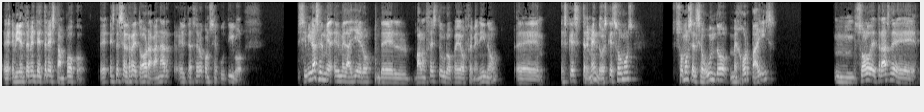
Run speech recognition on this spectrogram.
Eh, evidentemente, tres tampoco. Eh, este es el reto ahora, ganar el tercero consecutivo. Si miras el, el medallero del baloncesto europeo femenino, es que es tremendo. Es que somos somos el segundo mejor país, mm, solo detrás de,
